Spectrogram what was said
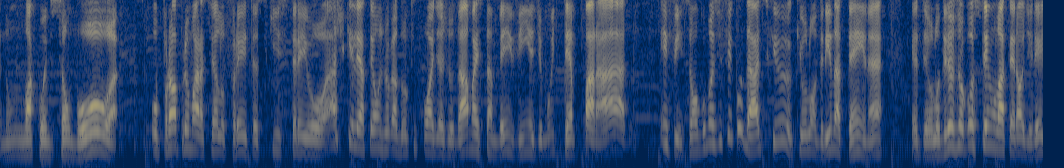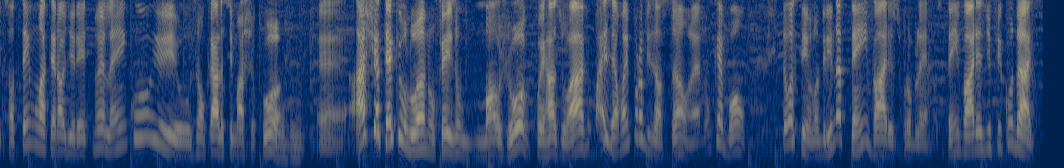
numa condição boa. O próprio Marcelo Freitas, que estreou, acho que ele é até um jogador que pode ajudar, mas também vinha de muito tempo parado. Enfim, são algumas dificuldades que, que o Londrina tem, né? Quer dizer, o Londrina jogou sem um lateral direito, só tem um lateral direito no elenco e o João Carlos se machucou. Uhum. É, acho até que o Luan não fez um mau jogo, foi razoável, mas é uma improvisação, né? Nunca é bom. Então, assim, o Londrina tem vários problemas, tem várias dificuldades.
